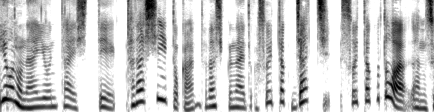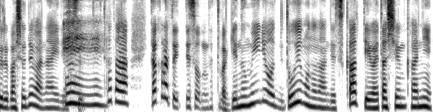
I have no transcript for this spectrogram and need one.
療の内容に対して正しいとか正しくないとかそういったジャッジ、そういったことはあのする場所ではないです。えただ、だからといってその、例えばゲノム医療でどういうものなんですかって言われた瞬間に、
